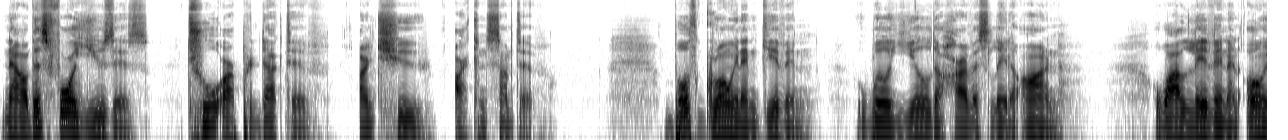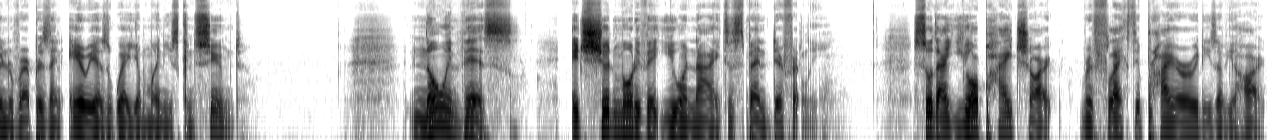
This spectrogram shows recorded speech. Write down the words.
Now, these four uses, two are productive and two are consumptive. Both growing and giving will yield a harvest later on, while living and owing represent areas where your money is consumed. Knowing this it should motivate you and I to spend differently so that your pie chart reflects the priorities of your heart.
